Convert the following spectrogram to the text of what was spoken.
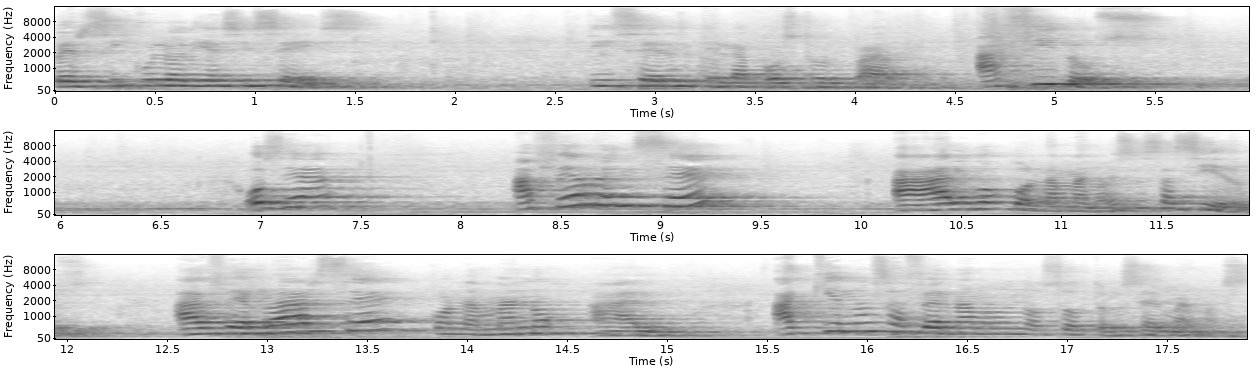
versículo 16, dice el apóstol Pablo, asidos. O sea, aférrense a algo con la mano, eso es asidos. Aferrarse con la mano a algo. ¿A quién nos aferramos nosotros, hermanos?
